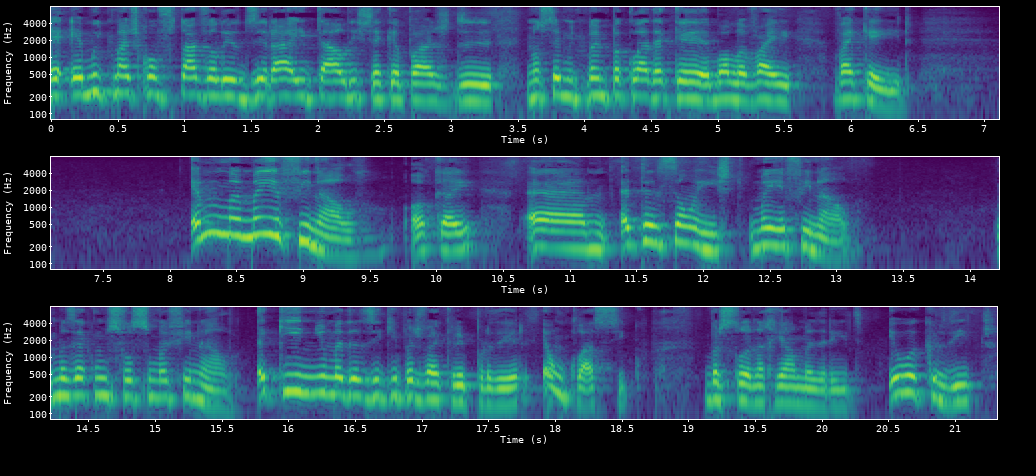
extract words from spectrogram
é, é. muito mais confortável eu dizer, ah, e tal, isto é capaz de. Não sei muito bem para que lado é que a bola vai, vai cair. É uma meia final, ok? atenção a isto, meia final. Mas é como se fosse uma final. Aqui nenhuma das equipas vai querer perder. É um clássico. Barcelona-Real Madrid. Eu acredito.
